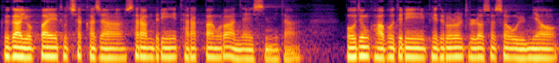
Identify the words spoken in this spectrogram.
그가 요바에 도착하자 사람들이 다락방으로 안내했습니다. 모든 과부들이 베드로를 둘러서서 울며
